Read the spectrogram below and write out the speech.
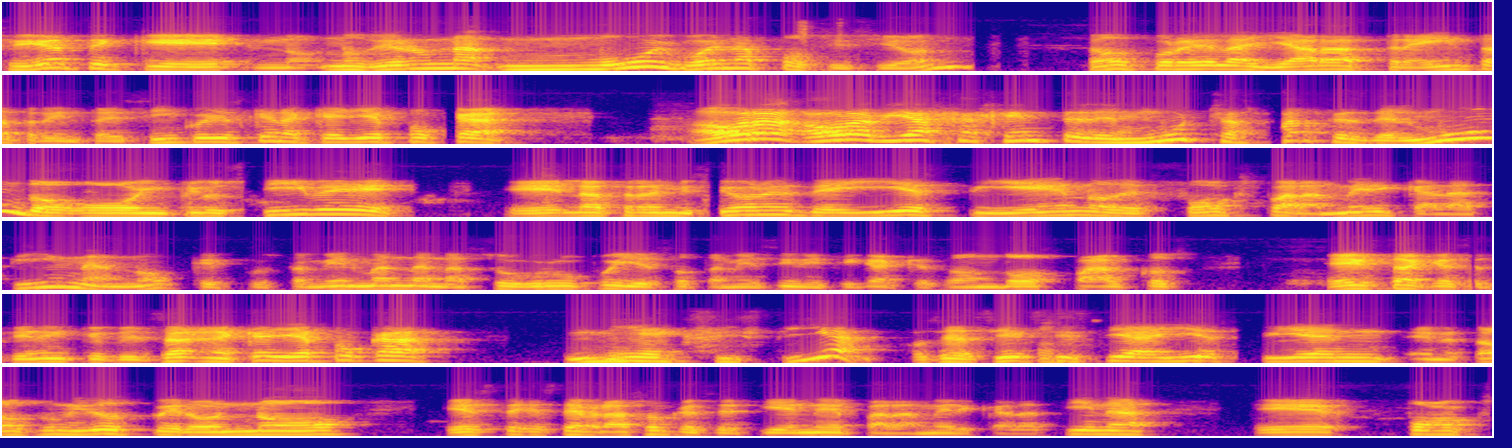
Fíjate que nos dieron una muy buena posición. Estamos por ahí a la yarda 30, 35, y es que en aquella época, ahora, ahora viaja gente de muchas partes del mundo, o inclusive eh, las transmisiones de ESPN o de Fox para América Latina, ¿no? Que pues también mandan a su grupo y eso también significa que son dos palcos extra que se tienen que utilizar. En aquella época ni existía. O sea, sí existía ESPN en Estados Unidos, pero no este, este brazo que se tiene para América Latina. Eh, Fox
